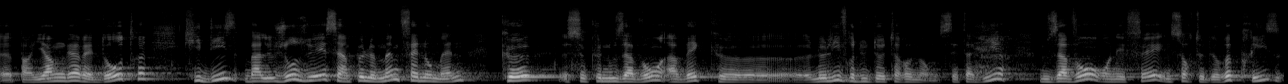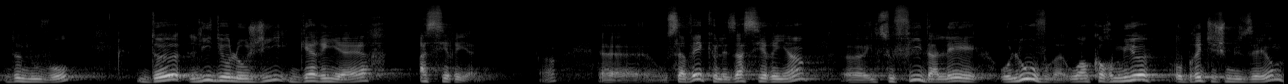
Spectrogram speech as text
euh, par Younger et d'autres, qui disent bah, Josué, c'est un peu le même phénomène que ce que nous avons avec euh, le livre du Deutéronome. C'est-à-dire, nous avons en effet une sorte de reprise de nouveau de l'idéologie guerrière assyrienne. Hein? Vous savez que les Assyriens il suffit d'aller au Louvre ou encore mieux au British Museum,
